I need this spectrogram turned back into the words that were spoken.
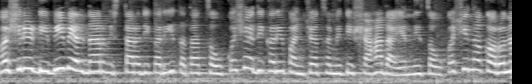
व श्री डी बी बेलदार विस्तार अधिकारी तथा चौकशी अधिकारी पंचायत समिती शहादा यांनी चौकशी न करून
